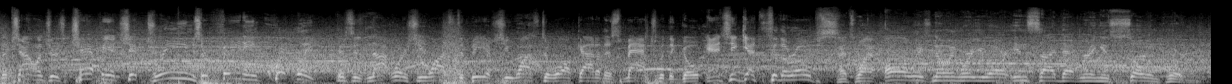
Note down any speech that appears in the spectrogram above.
The challenger's championship dreams are fading quickly. This is not where she wants to be if she wants to walk out of this match with the GOAT. And she gets to the ropes. That's why always knowing where you are inside that ring is so important.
